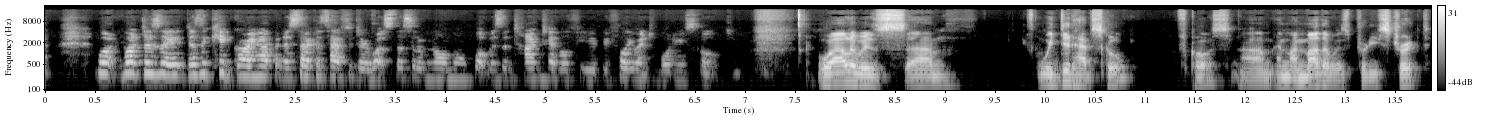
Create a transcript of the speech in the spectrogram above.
what what does a does a kid growing up in a circus have to do? What's the sort of normal? What was the timetable for you before you went to boarding school? Well, it was, um, we did have school, of course, um, and my mother was pretty strict.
